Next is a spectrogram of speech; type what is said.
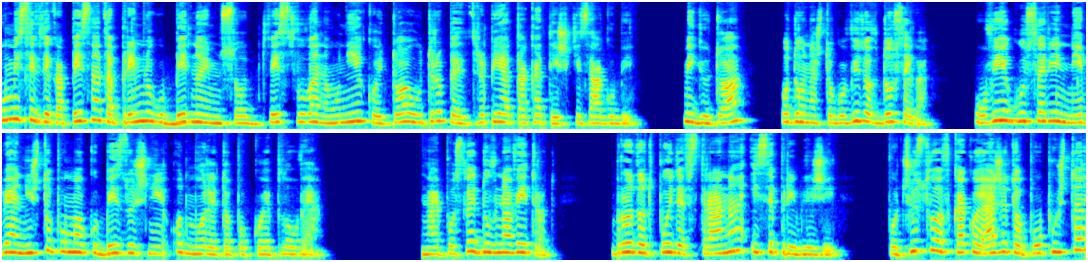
Помислив дека песната премногу бедно им соодветствува на оние кои тоа утро претрпија така тешки загуби. Меѓутоа, од она што го видов досега, овие гусари не беа ништо помалку бездушни од морето по кое пловеа. Најпосле дувна ветрот. Бродот појде в страна и се приближи. Почувствував како јажето попушта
